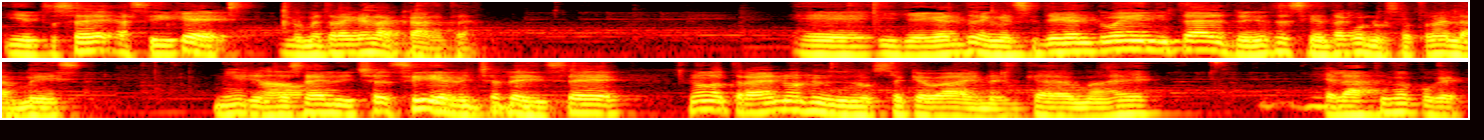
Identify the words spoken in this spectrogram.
Y entonces, así que no me traigas la carta. Eh, y llega el, en eso llega el dueño y tal, el dueño se sienta con nosotros en la mesa. Y Mira, entonces el bicho, sí, el bicho le dice, no, tráenos el no sé qué vaina, que además es, qué lástima porque,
